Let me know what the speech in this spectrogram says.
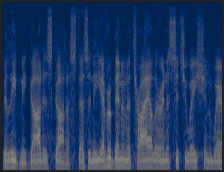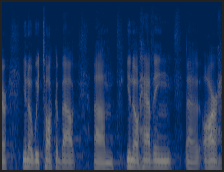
believe me, God has got us, doesn't He? Ever been in a trial or in a situation where, you know, we talk about, um, you know, having uh, our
